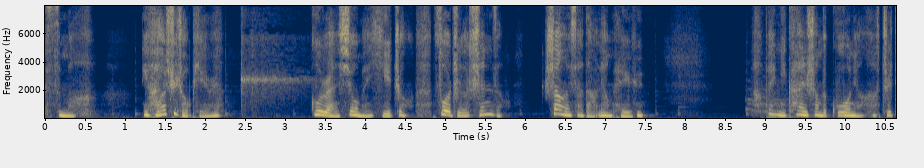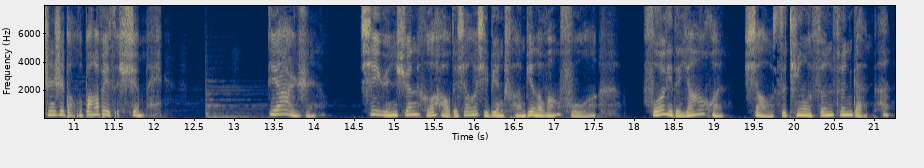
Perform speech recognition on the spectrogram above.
怎么，你还要去找别人？顾阮秀眉一皱，坐直了身子，上下打量裴玉。被你看上的姑娘，这真是倒了八辈子血霉。第二日，戚云轩和好的消息便传遍了王府，府里的丫鬟、小厮听了纷纷感叹。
